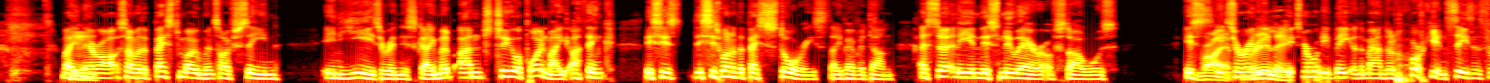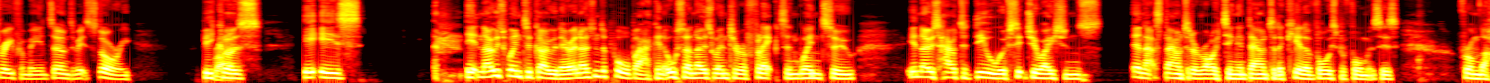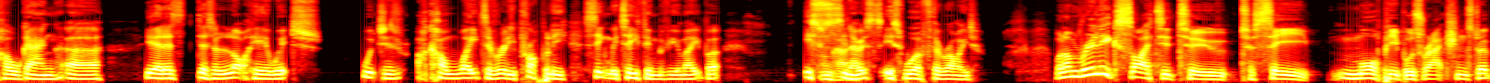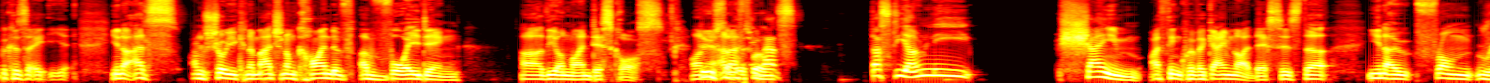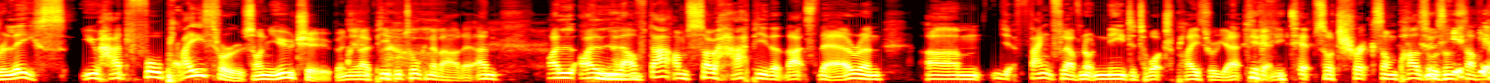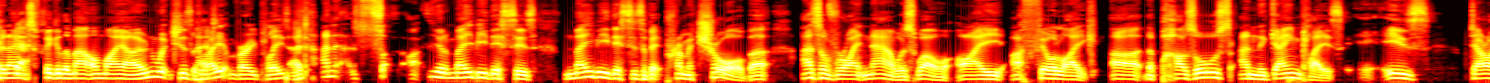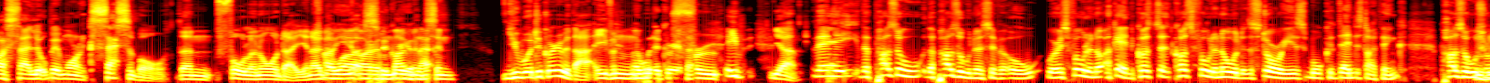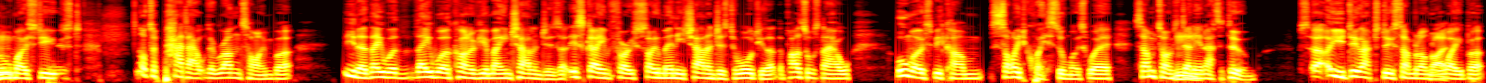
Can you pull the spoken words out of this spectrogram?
Mate, Mm. there are some of the best moments I've seen in years are in this game. And, to your point, mate, I think this is this is one of the best stories they've ever done, and certainly in this new era of Star Wars. It's, Right, it's already really? it's already beaten the Mandalorian season three for me in terms of its story because it is it knows when to go there, it knows when to pull back, and it also knows when to reflect and when to it knows how to deal with situations, and that's down to the writing and down to the killer voice performances from the whole gang. Uh, yeah, there's there's a lot here which which is I can't wait to really properly sink my teeth in with you, mate. But it's Okay. you know it's it's worth the ride. Well, I'm really excited to to see more people's reactions to it because it, you know, as I'm sure you can imagine, I'm kind of avoiding uh, the online discourse on Do it, so and I think well. that's that's the only shame I think with a game like this is that you know from release you had full playthroughs on YouTube and you know people talking about it. And I I love that. I'm so happy that that's there. And um yeah, thankfully I've not needed to watch a playthrough yet to get any tips or tricks on puzzles and stuff. I've been able to figure them out on my own which is Glad. great. I'm very pleased. Glad. and so, you know maybe this is maybe this is a bit premature but as of right now as well i i feel like uh the puzzles and the gameplays is dare i say a little bit more accessible than fallen order you know there Oh, were some moments in you would agree with that even I would agree with that. through Even, yeah the the puzzle the puzzleness of it all. Whereas Fallen again because because Fallen Order the story is more condensed. I think puzzles are Mhm. almost used not to pad out the runtime, but you know they were they were kind of your main challenges. Like, this game throws so many challenges towards you that the puzzles now almost become side quests, almost where sometimes you don't Mm. even have to do them. So, uh, you do have to do some along Right. the way, but.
